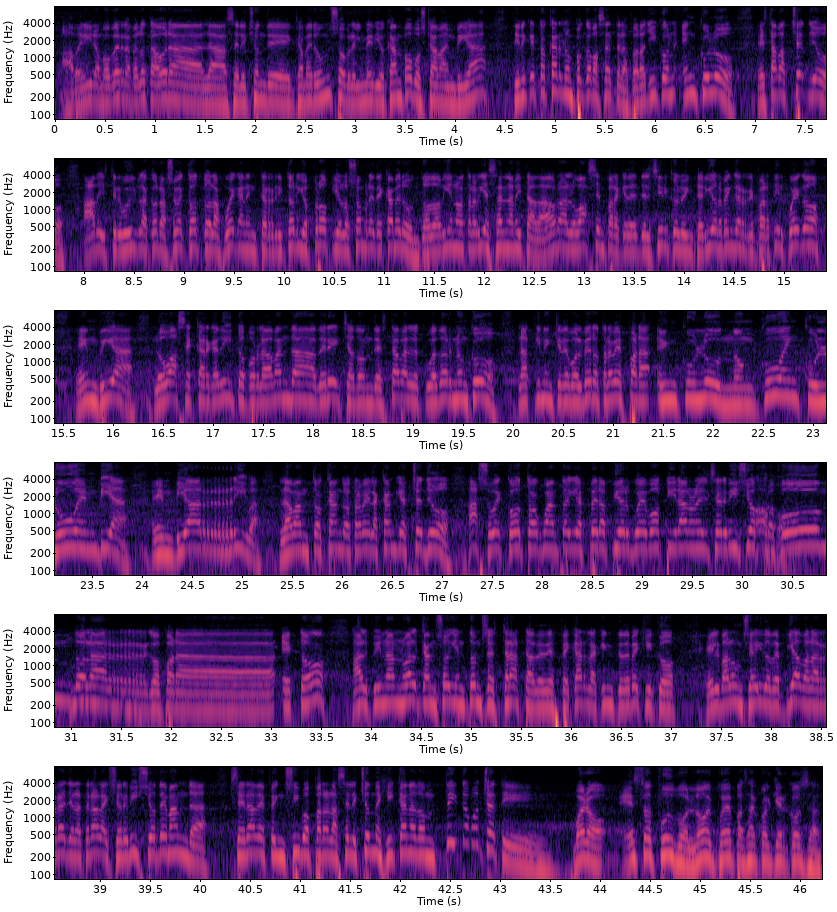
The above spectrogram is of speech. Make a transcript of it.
A venir a mover la pelota ahora la selección de Camerún sobre el medio campo. Buscaba enviar. Tiene que tocarla un poco más atrás. Pero allí con Enculú. Estaba Chetio a distribuirla con Azue Coto. La juegan en territorio propio los hombres de Camerún. Todavía no atraviesan la mitad. Ahora lo hacen para que desde el círculo interior venga a repartir juego. Envía. Lo hace cargadito por la banda derecha donde estaba el jugador Noncu. La tienen que devolver otra vez para Enculú. Noncu, Enculú, envía. Envía arriba. La van tocando otra vez. La cambia Chetio. Azue Coto aguanta y espera Pierre Huevo. Tiraron el servicio profundo, largo para Eto. Al final no alcanzó y entonces trata de despejar la quinta de México. El balón se ha ido desviado a la raya lateral. Hay servicio de banda. Será defensivo para la selección mexicana, don Tito Bochetti. Bueno, esto es fútbol, ¿no? Y puede pasar cualquier cosa.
